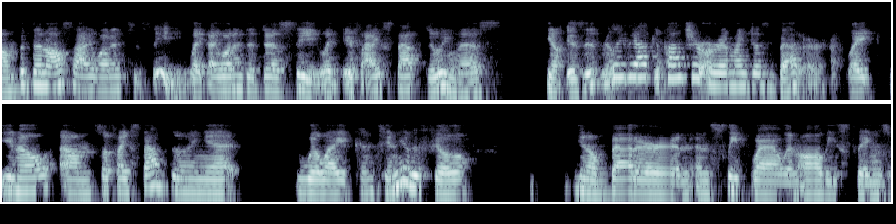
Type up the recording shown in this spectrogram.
Um, but then also I wanted to see, like I wanted to just see, like if I stop doing this, you know, is it really the acupuncture or am I just better? Like, you know, um, so if I stop doing it, will I continue to feel, you know, better and, and sleep well and all these things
